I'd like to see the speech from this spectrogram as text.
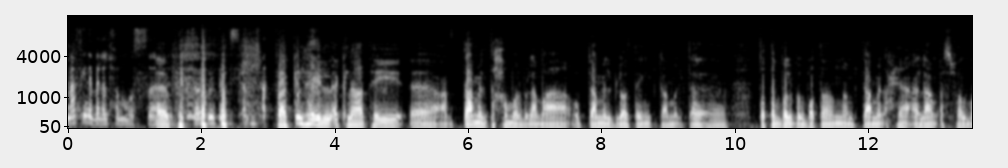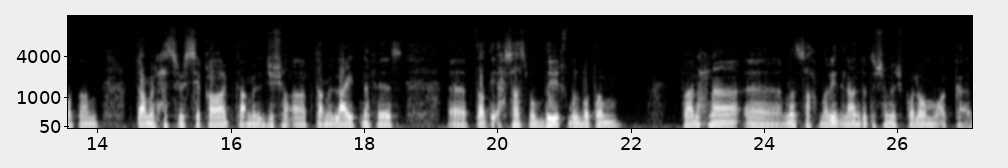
ما فينا بلا الحمص آه، فكل هاي الأكلات هي آه، عم بتعمل تخمر بالامعاء وبتعمل bloating بتعمل تطبل بالبطن بتعمل أحيانا آلام أسفل البطن بتعمل حس بالثقل بتعمل جشأة بتعمل لعية نفس آه، بتعطي إحساس بالضيق بالبطن. فنحن آه، بننصح مريض اللي عنده تشنج قولون مؤكد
